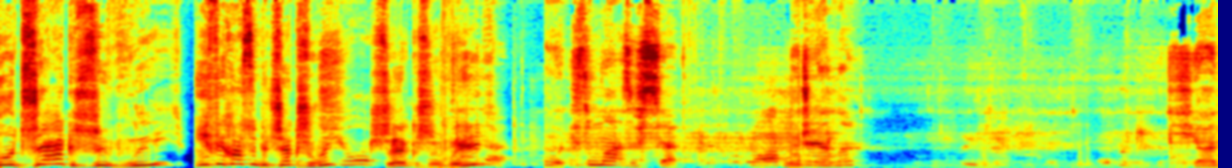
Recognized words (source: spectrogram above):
То Джек живий? Ніфіга собі, Джек живий? Що? Джек живий? Ой, Смазався. Джела. Я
